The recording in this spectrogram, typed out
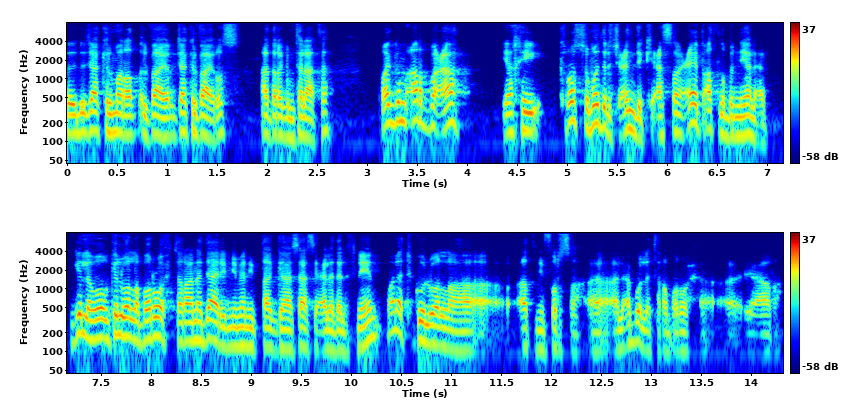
جاك المرض الفاير جاك الفيروس هذا رقم ثلاثة. رقم أربعة يا أخي كروس ومودريتش عندك أصلا عيب أطلب إني ألعب. قل له قل والله بروح ترى أنا داري إني ماني بطاقة أساسي على ذا الاثنين ولا تقول والله أعطني فرصة ألعب ولا ترى بروح إعارة.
